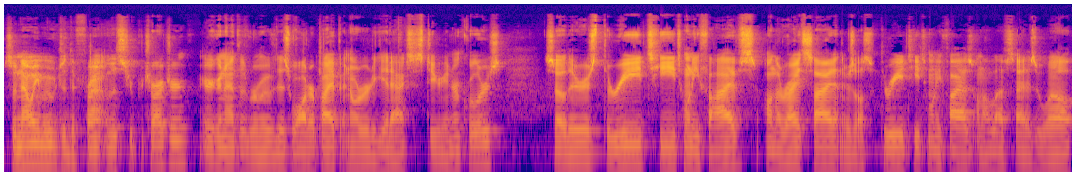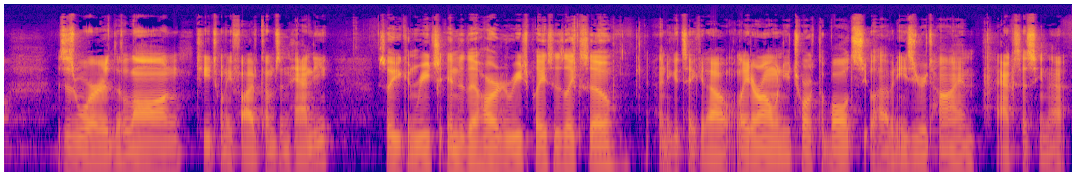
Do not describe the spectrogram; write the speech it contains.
So now we move to the front of the supercharger. You're gonna have to remove this water pipe in order to get access to your intercoolers. So there's three T25s on the right side and there's also three T25s on the left side as well. This is where the long T25 comes in handy. So you can reach into the hard to reach places like so and you can take it out. Later on when you torque the bolts, you'll have an easier time accessing that.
